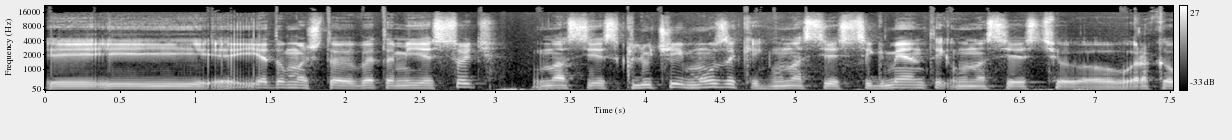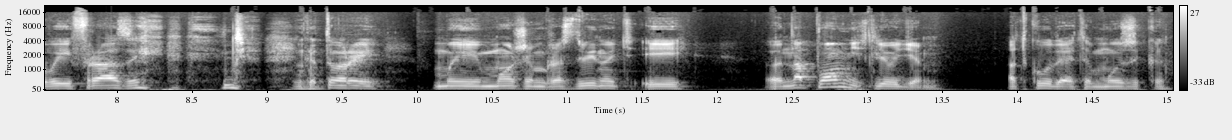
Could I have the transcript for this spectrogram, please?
И, и я думаю, что в этом и есть суть. У нас есть ключи музыки, у нас есть сегменты, у нас есть э, роковые фразы, которые мы можем раздвинуть и э, напомнить людям, откуда эта музыка,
